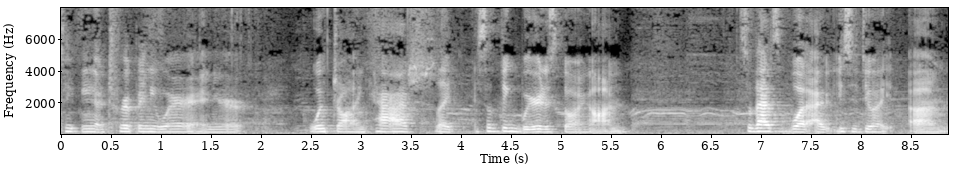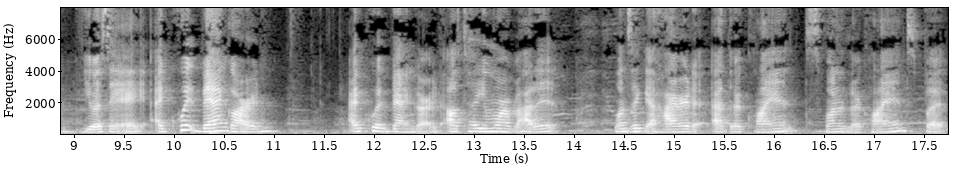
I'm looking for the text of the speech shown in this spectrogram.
taking a trip anywhere and you're withdrawing cash, like something weird is going on so that's what I used to do at um, USAA. I quit Vanguard. I quit Vanguard. I'll tell you more about it once I get hired at their clients, one of their clients. But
